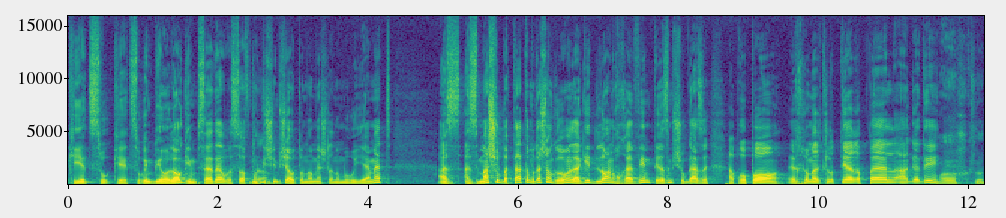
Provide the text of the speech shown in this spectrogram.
כיצור, כיצורים ביולוגיים, בסדר? בסוף כן. מרגישים שהאוטונומיה שלנו מאוימת. אז, אז משהו בתת המודע שלנו גורם לנו להגיד, לא, אנחנו חייבים, תראה איזה משוגע זה. אפרופו, איך אומר קלוטייר הפעל האגדי? אוח, וואו.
